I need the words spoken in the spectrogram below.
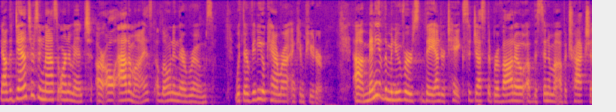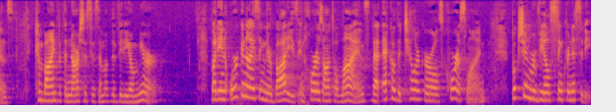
Now, the dancers in mass ornament are all atomized, alone in their rooms, with their video camera and computer. Uh, many of the maneuvers they undertake suggest the bravado of the cinema of attractions, combined with the narcissism of the video mirror. But in organizing their bodies in horizontal lines that echo the Tiller Girls chorus line, Bookchin reveals synchronicity.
